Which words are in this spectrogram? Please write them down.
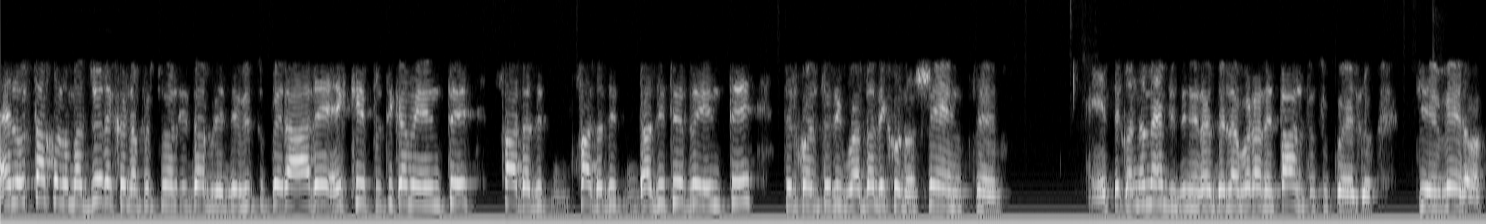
è, l'ostacolo maggiore che una persona disabile deve superare e che praticamente fa da, de- fa da, de- da deterrente per quanto riguarda le conoscenze. E secondo me bisognerebbe lavorare tanto su quello. Sì, è vero,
